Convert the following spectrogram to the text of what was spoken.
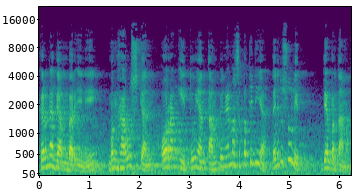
Karena gambar ini mengharuskan orang itu yang tampil memang seperti dia. Dan itu sulit. Itu yang pertama.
